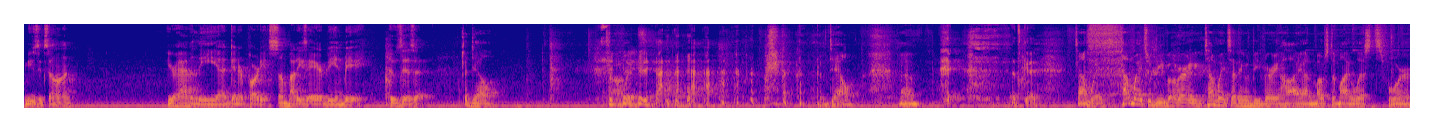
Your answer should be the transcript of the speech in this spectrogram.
music's on. You're having the uh, dinner party at somebody's Airbnb. Whose is it? Adele. Tom Waits. Adele. Um, That's good. Tom Waits. Tom Waits would be very. Tom Waits, I think, would be very high on most of my lists for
